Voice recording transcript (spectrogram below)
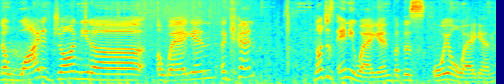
Now, why did John need a, a wagon again? Not just any wagon, but this oil wagon.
